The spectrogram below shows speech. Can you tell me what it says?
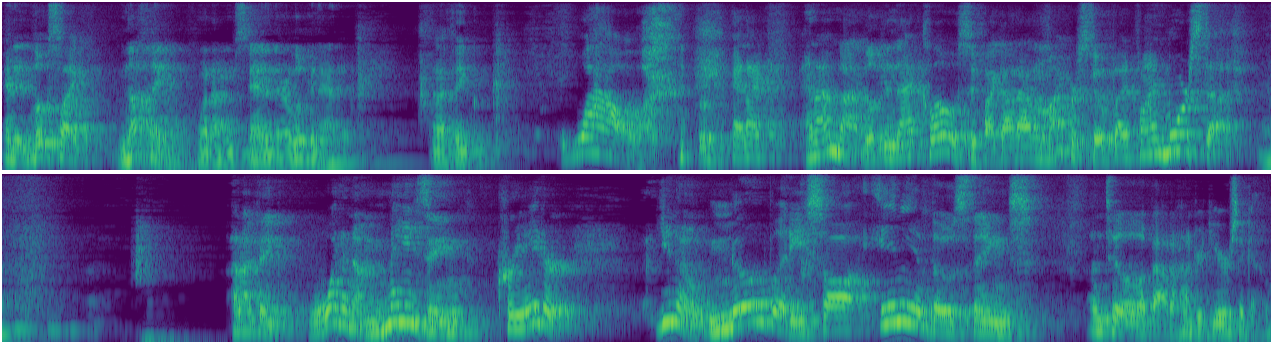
And it looks like nothing when I'm standing there looking at it. And I think, wow. and I and I'm not looking that close. If I got out a microscope, I'd find more stuff. And I think, what an amazing creator. You know, nobody saw any of those things until about 100 years ago.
